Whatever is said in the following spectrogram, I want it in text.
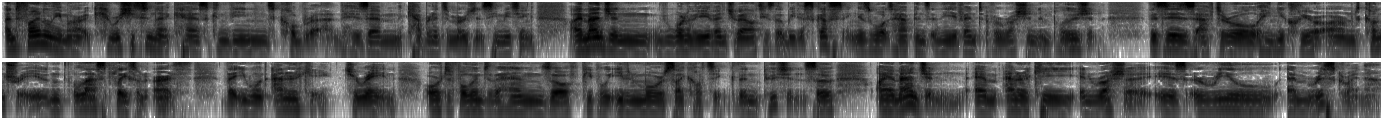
And finally, Mark, Rishi Sunak has convened Cobra, his um, cabinet emergency meeting. I imagine one of the eventualities they'll be discussing is what happens in the event of a Russian implosion. This is, after all, a nuclear armed country, the last place on earth that you want anarchy to reign or to fall into the hands of people even more psychotic than Putin. So I imagine um, anarchy in Russia is a real um, risk right now.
